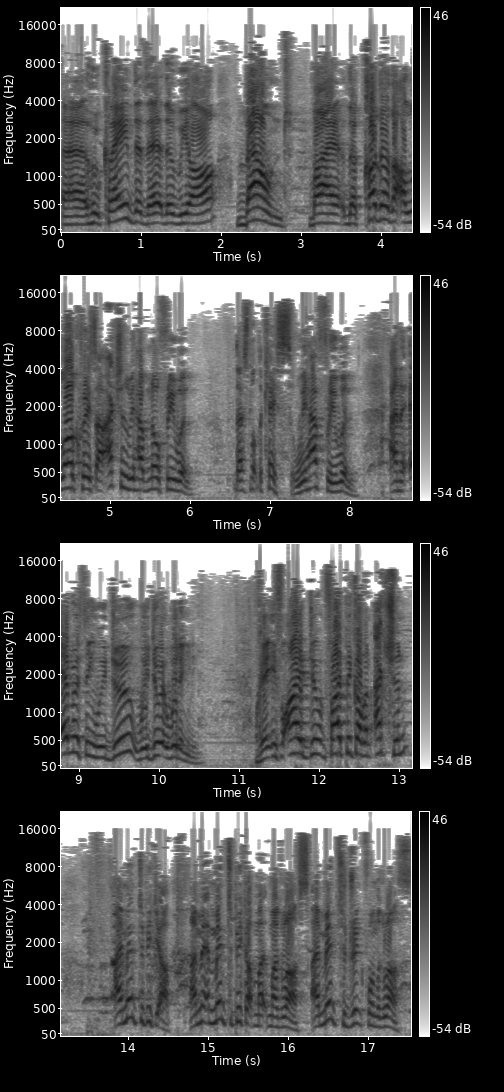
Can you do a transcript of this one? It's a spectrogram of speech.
uh, who claim that, that we are bound by the qadr that Allah creates our actions, we have no free will. That's not the case. We have free will. And everything we do, we do it willingly. Okay, if I do, if I pick up an action, I meant to pick it up. I meant to pick up my, my, glass. I meant to drink from the glass.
